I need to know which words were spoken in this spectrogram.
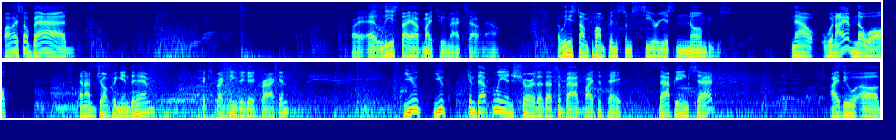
Why am I so bad? All right, at least I have my two maxed out now. At least I'm pumping some serious numbies. Now, when I have no alt and I'm jumping into him, expecting to get Kraken, you you can definitely ensure that that's a bad fight to take. That being said, I do a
